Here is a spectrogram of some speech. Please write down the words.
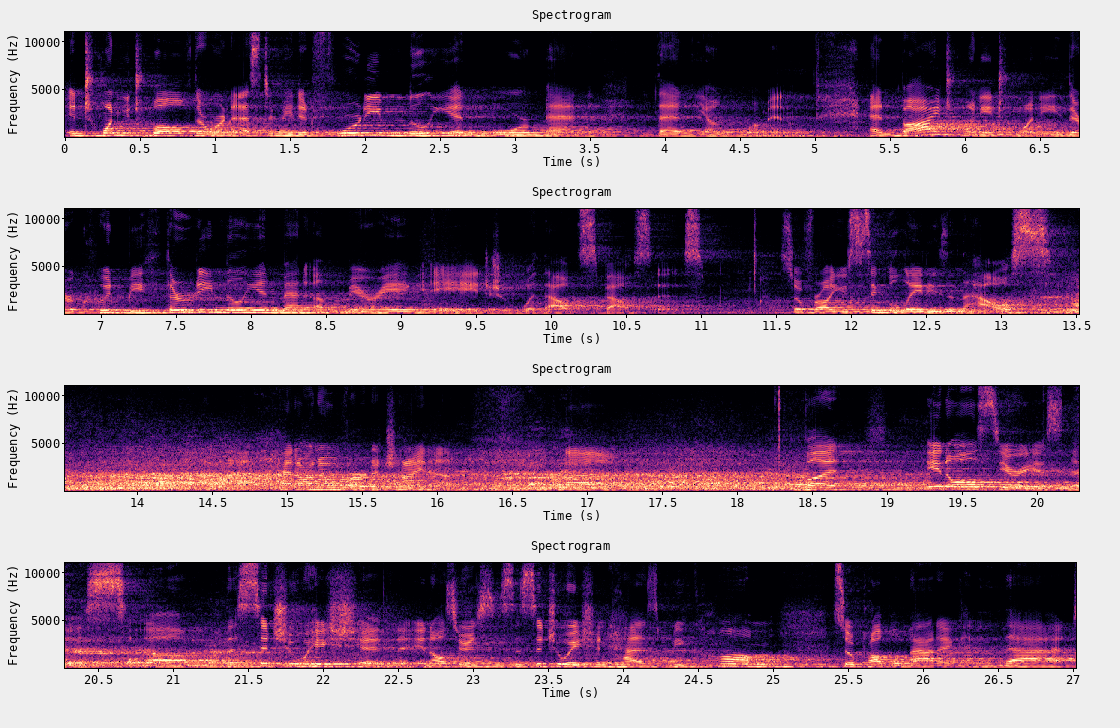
In 2012, there were an estimated 40 million million more men than young women. And by 2020, there could be 30 million men of marrying age without spouses. So for all you single ladies in the house, head on over to China. Um, but in all seriousness, um, the situation, in all seriousness, the situation has become so problematic that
